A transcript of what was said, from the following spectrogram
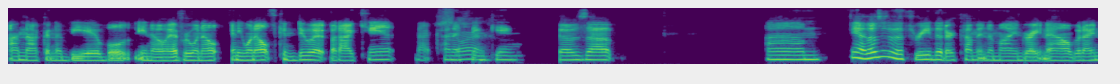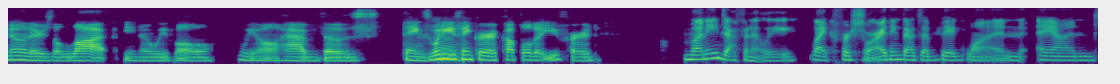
i'm not going to be able you know everyone else anyone else can do it but i can't that kind sure. of thinking goes up um, yeah, those are the three that are coming to mind right now, but I know there's a lot, you know, we've all we all have those things. Yeah. What do you think are a couple that you've heard? money definitely like for sure i think that's a big one and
